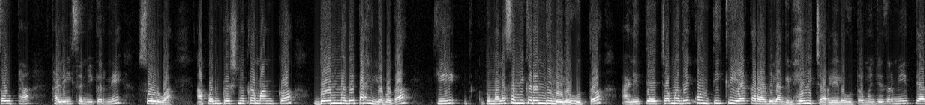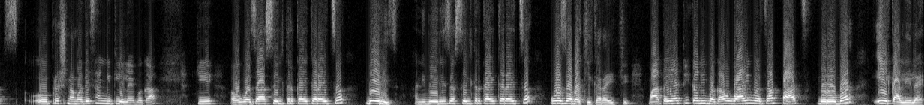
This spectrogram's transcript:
चौथा खालील समीकरणे सोडवा. आपण प्रश्न क्रमांक दोन मध्ये पाहिलं बघा. की तुम्हाला समीकरण दिलेलं होतं आणि त्याच्यामध्ये कोणती क्रिया करावी लागेल हे विचारलेलं होतं. म्हणजे जर मी त्याच प्रश्नामध्ये सांगितलेलं आहे बघा की वजा असेल तर काय करायचं? बेरीज. आणि बेरीज असेल तर काय करायचं? वजाबाकी करायची. मग आता या ठिकाणी बघा वाय वजा पाच बरोबर एक आलेला आहे.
